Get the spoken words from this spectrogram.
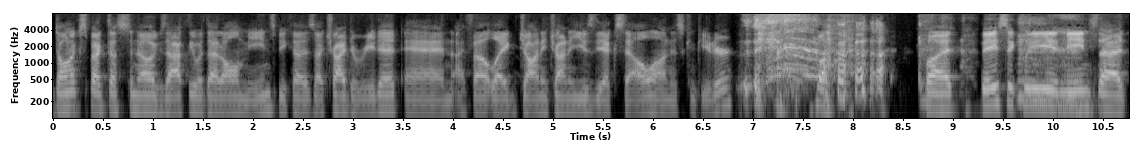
don't expect us to know exactly what that all means because I tried to read it and I felt like Johnny trying to use the Excel on his computer. But basically, it means that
